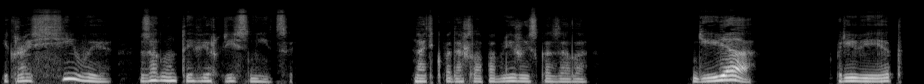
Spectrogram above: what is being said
и красивые, загнутые вверх ресницы. Надька подошла поближе и сказала, — Диля, привет.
